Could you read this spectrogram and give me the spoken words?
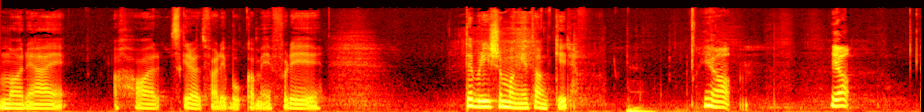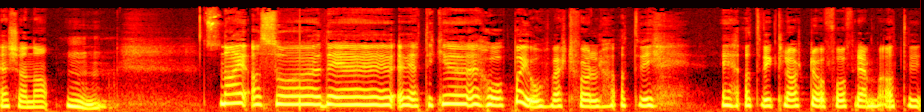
når jeg har skrevet ferdig boka mi, fordi det blir så mange tanker. Ja. Ja, jeg skjønner. Mm. Nei, altså det Jeg vet ikke. Jeg håper jo i hvert fall at vi, at vi klarte å få frem at vi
